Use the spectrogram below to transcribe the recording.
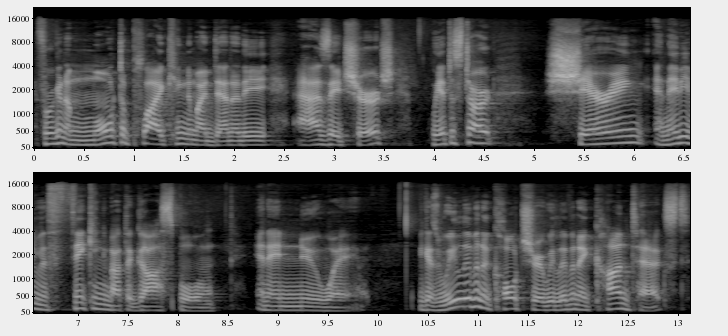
if we're going to multiply kingdom identity as a church, we have to start sharing and maybe even thinking about the gospel in a new way. Because we live in a culture, we live in a context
